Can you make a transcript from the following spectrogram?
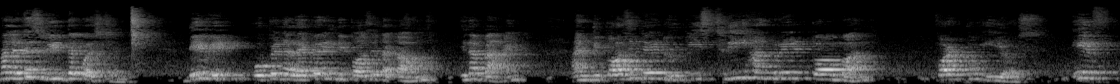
Now let us read the question. David opened a recurring deposit account in a bank and deposited rupees 300 per month for two years. If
